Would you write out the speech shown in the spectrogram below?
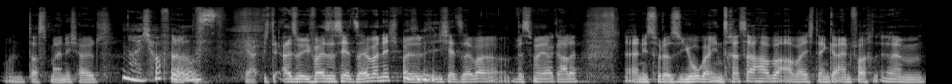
Und das meine ich halt. Na, ich hoffe Ja. es. Ja, also ich weiß es jetzt selber nicht, weil ich jetzt selber, wissen wir ja gerade, äh, nicht so das Yoga-Interesse habe, aber ich denke einfach, ähm,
